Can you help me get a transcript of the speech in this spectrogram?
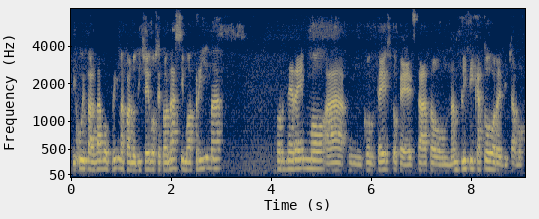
di cui parlavo prima quando dicevo se tornassimo a prima torneremmo a un contesto che è stato un amplificatore, diciamo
